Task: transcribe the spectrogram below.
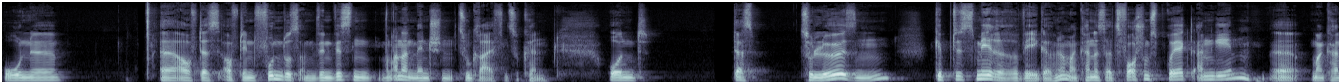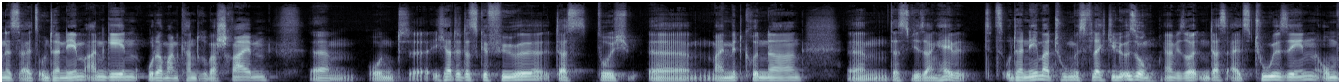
ohne äh, auf, das, auf den Fundus und den Wissen von anderen Menschen zugreifen zu können. Und das zu lösen, gibt es mehrere Wege. Ne? Man kann es als Forschungsprojekt angehen, äh, man kann es als Unternehmen angehen oder man kann drüber schreiben. Ähm, und äh, ich hatte das Gefühl, dass durch äh, meinen Mitgründer, ähm, dass wir sagen, hey, das Unternehmertum ist vielleicht die Lösung. Ja, wir sollten das als Tool sehen, um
